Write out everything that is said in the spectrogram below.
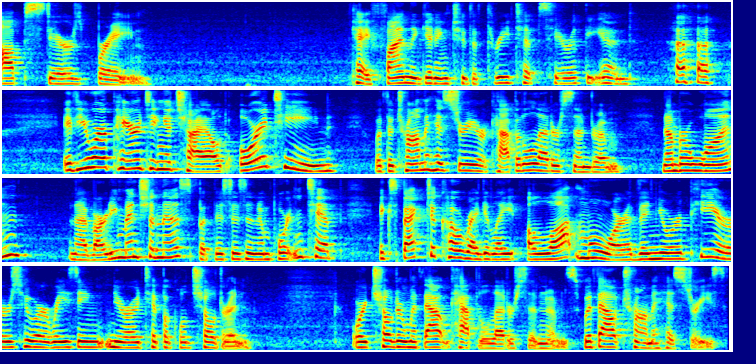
upstairs brain. Okay, finally getting to the three tips here at the end. if you are parenting a child or a teen with a trauma history or capital letter syndrome, number one, and I've already mentioned this, but this is an important tip Expect to co regulate a lot more than your peers who are raising neurotypical children or children without capital letter syndromes, without trauma histories.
